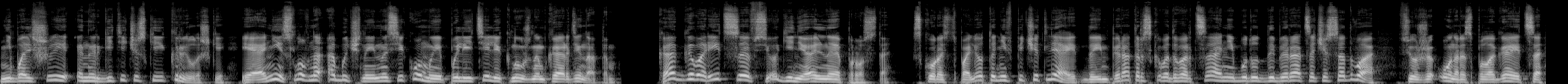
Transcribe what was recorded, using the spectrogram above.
небольшие энергетические крылышки, и они, словно обычные насекомые, полетели к нужным координатам. Как говорится, все гениальное просто. Скорость полета не впечатляет, до императорского дворца они будут добираться часа два, все же он располагается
